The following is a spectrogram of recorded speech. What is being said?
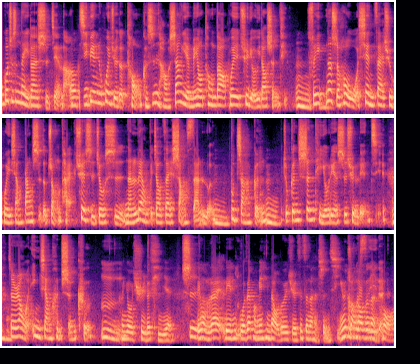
不过就是那一段时间啦，Okay. 即便会觉得痛，可是好像也没有痛到会去留意到身体。嗯，所以那时候我现在去回想当时的状态，确实就是能量比较在上三轮，嗯、不扎根，嗯，就跟身体有点失去连接，嗯、这让我印象很深刻。嗯，很有趣的体验，是、啊、因为我们在连我在旁边听到，我都会觉得这真的很神奇，因为撞到真的很痛。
